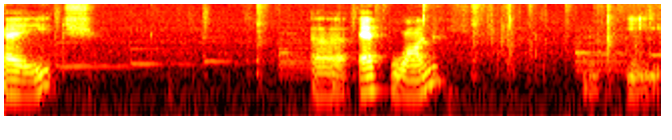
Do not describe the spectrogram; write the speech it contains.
H, uh, F1, E.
